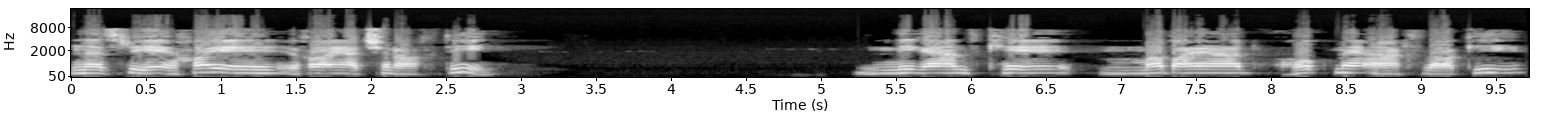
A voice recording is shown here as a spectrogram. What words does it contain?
نظریه های غایت شناختی میگند که ما باید حکم اخلاقی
